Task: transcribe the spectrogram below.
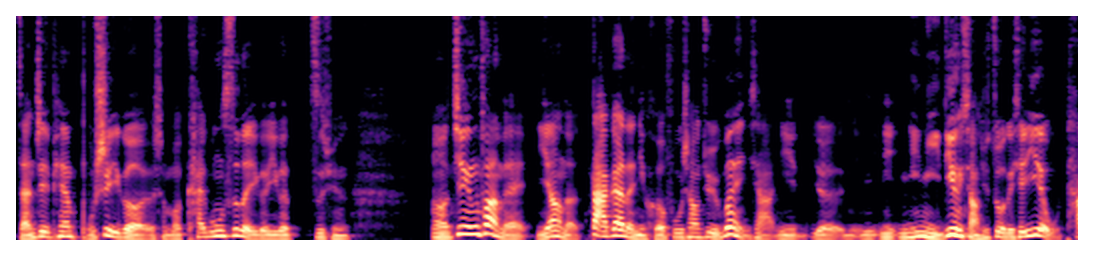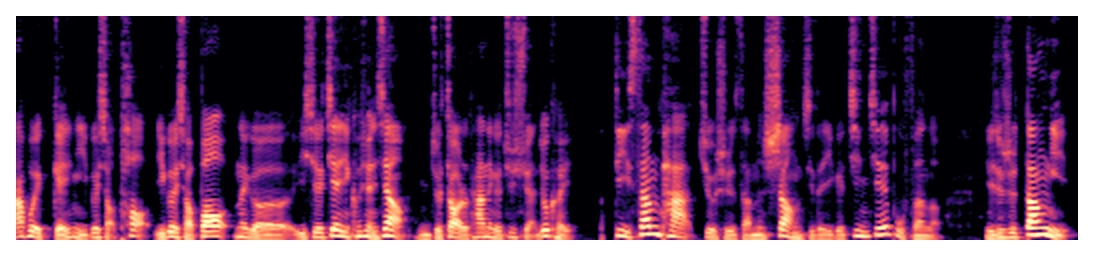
咱这篇不是一个什么开公司的一个一个咨询。呃，经营范围一样的，大概的，你和服务商去问一下，你呃，你你你你拟定想去做的一些业务，他会给你一个小套，一个小包，那个一些建议可选项，你就照着他那个去选就可以。第三趴就是咱们上级的一个进阶部分了，也就是当你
